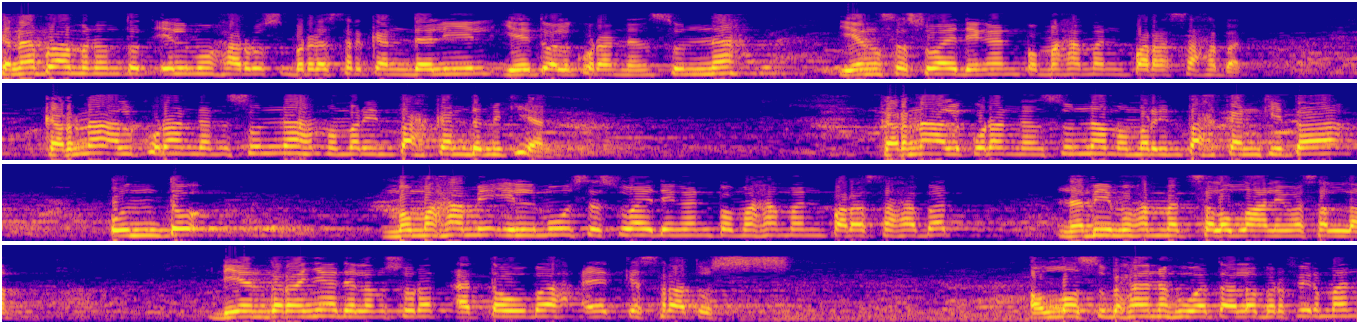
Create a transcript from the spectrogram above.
Kenapa menuntut ilmu harus berdasarkan dalil yaitu Al-Quran dan Sunnah yang sesuai dengan pemahaman para sahabat? Karena Al-Quran dan Sunnah memerintahkan demikian. Karena Al-Quran dan Sunnah memerintahkan kita untuk memahami ilmu sesuai dengan pemahaman para sahabat Nabi Muhammad sallallahu alaihi wasallam. Di antaranya dalam surat At-Taubah ayat ke-100. Allah Subhanahu wa taala berfirman,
